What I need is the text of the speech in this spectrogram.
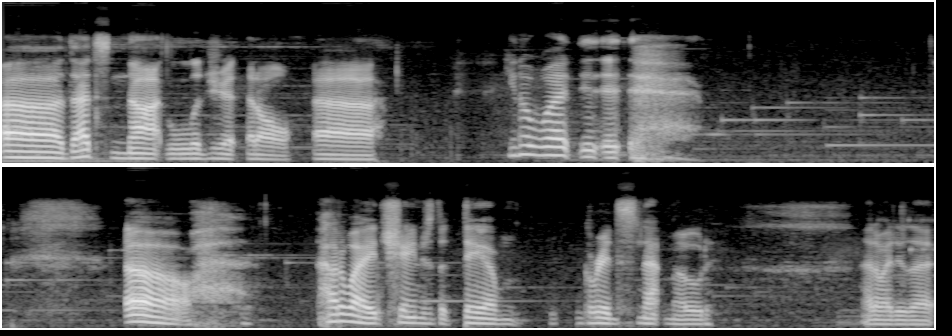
Uh that's not legit at all. Uh you know what? It, it Oh, how do I change the damn grid snap mode? How do I do that?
